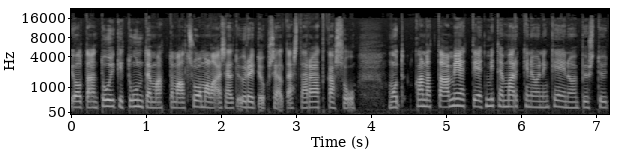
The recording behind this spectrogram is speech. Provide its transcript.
joltain tuiki tuntemattomalta suomalaiselta yritykseltä sitä ratkaisua, mutta kannattaa miettiä, että miten markkinoinnin keinoin pystyy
